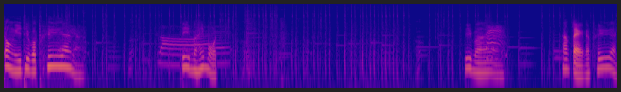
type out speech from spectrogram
ต้องงี้ดิวะเพื่อนตี้มาให้หมด ตี้มาห้ามแตกนะเพื่อน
